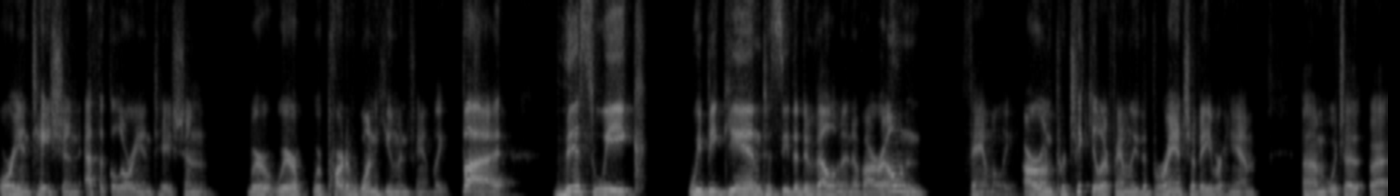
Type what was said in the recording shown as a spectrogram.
orientation, ethical orientation. We're we're we're part of one human family. But this week we begin to see the development of our own family, our own particular family, the branch of Abraham, um, which, uh, uh,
